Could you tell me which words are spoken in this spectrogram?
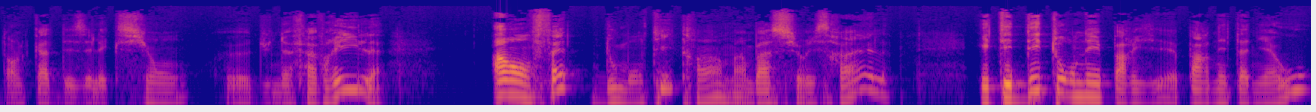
dans le cadre des élections du 9 avril a en fait, d'où mon titre, hein, main basse sur Israël, été détourné par, par Netanyahou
